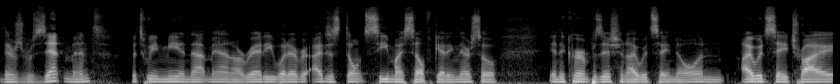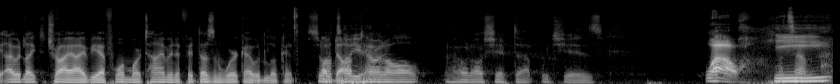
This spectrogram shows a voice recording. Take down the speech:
there's resentment between me and that man already whatever. I just don't see myself getting there. So in the current position i would say no. And i would say try i would like to try ivf one more time. And if it doesn't work i would look at So I'll tell you how it all how it all shaped up, which is wow. He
